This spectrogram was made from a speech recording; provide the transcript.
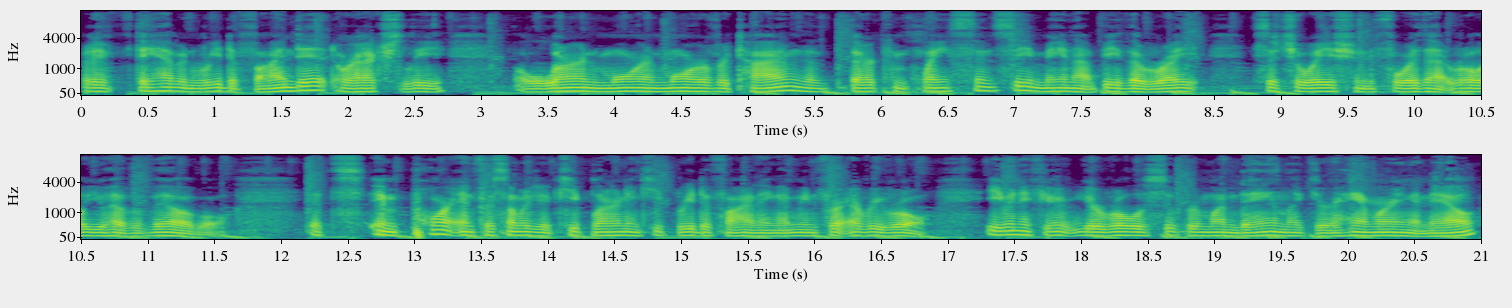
but if they haven't redefined it or actually learned more and more over time, that their complacency may not be the right situation for that role you have available. It's important for somebody to keep learning, keep redefining. I mean, for every role, even if your your role is super mundane, like you're hammering a nail,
